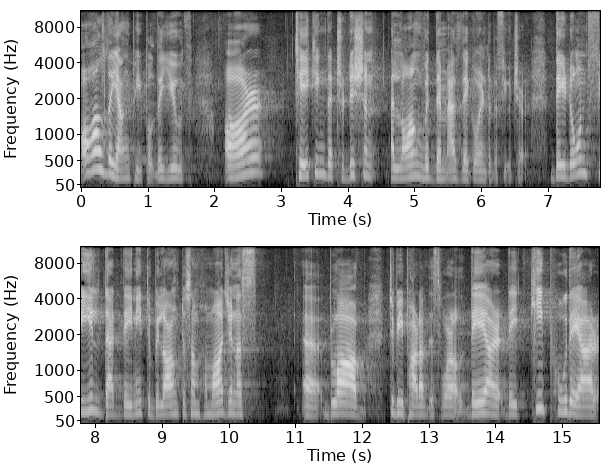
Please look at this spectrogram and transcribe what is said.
all the young people, the youth, are taking the tradition along with them as they go into the future. They don't feel that they need to belong to some homogenous uh, blob to be part of this world. They, are, they keep who they are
